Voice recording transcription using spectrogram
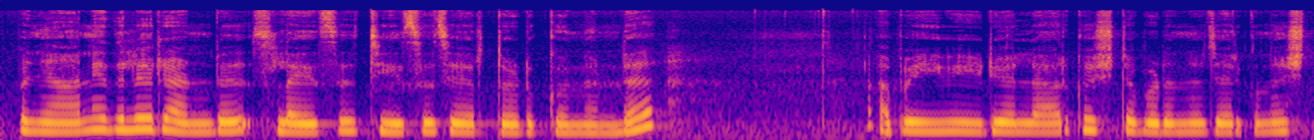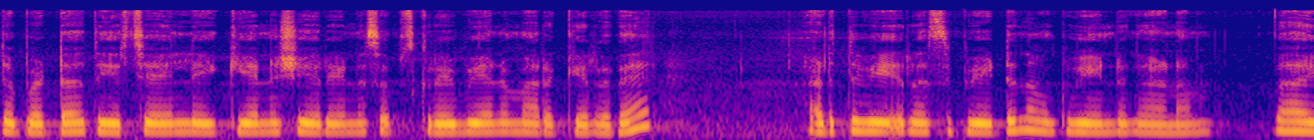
അപ്പോൾ ഞാനിതിൽ രണ്ട് സ്ലൈസ് ചീസ് ചേർത്ത് കൊടുക്കുന്നുണ്ട്. അപ്പോൾ ഈ വീഡിയോ എല്ലാവർക്കും ഇഷ്ടപ്പെടുന്നു വിചാരിക്കുന്നു. ഇഷ്ടപ്പെട്ടാൽ തീർച്ചയായും ലൈക്ക് ചെയ്യാനും ഷെയർ ചെയ്യാനും സബ്സ്ക്രൈബ് ചെയ്യാനും മറക്കരുത്. അടുത്ത റെസിപ്പി ആയിട്ട് നമുക്ക് വീണ്ടും കാണാം. ബൈ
